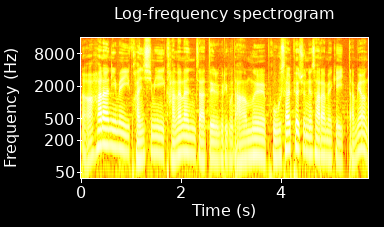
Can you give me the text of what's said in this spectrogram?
어, 하나님의 이 관심이 가난한 자들 그리고 남을 보살펴주는 사람에게 있다면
